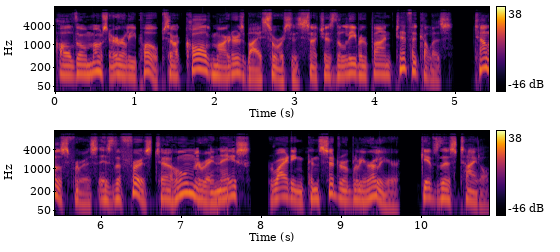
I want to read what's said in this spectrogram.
Although most early popes are called martyrs by sources such as the Liber Pontificalis, Telesphorus is the first to whom Irenaeus, writing considerably earlier, gives this title.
